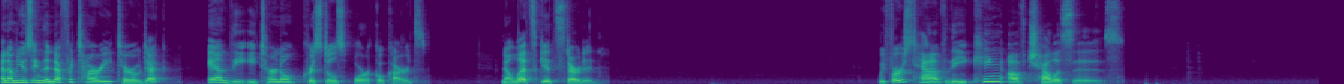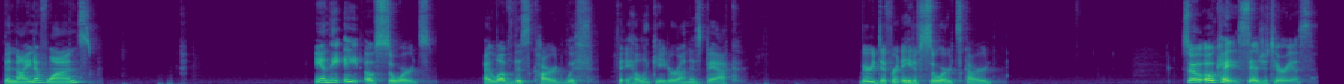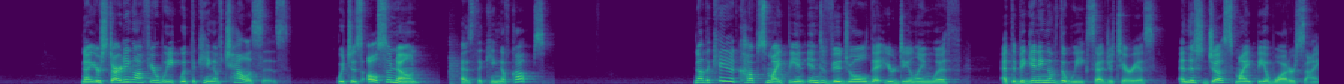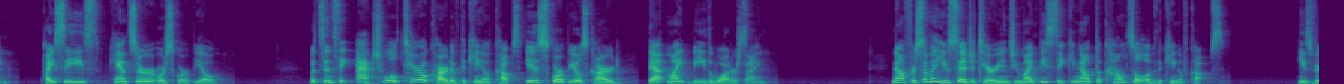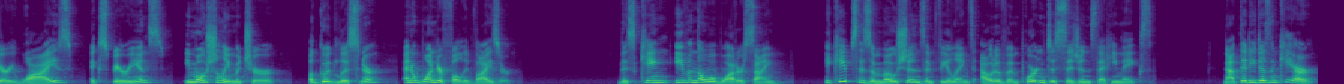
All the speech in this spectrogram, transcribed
And I'm using the Nefertari Tarot deck and the Eternal Crystals Oracle cards. Now let's get started. We first have the King of Chalices, the Nine of Wands, and the Eight of Swords. I love this card with the alligator on his back. Very different Eight of Swords card. So, okay, Sagittarius. Now you're starting off your week with the King of Chalices, which is also known as the King of Cups. Now, the King of Cups might be an individual that you're dealing with at the beginning of the week, Sagittarius, and this just might be a water sign Pisces, Cancer, or Scorpio. But since the actual tarot card of the King of Cups is Scorpio's card, that might be the water sign. Now, for some of you Sagittarians, you might be seeking out the counsel of the King of Cups. He's very wise, experienced, emotionally mature, a good listener, and a wonderful advisor. This king, even though a water sign, he keeps his emotions and feelings out of important decisions that he makes. Not that he doesn't care,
